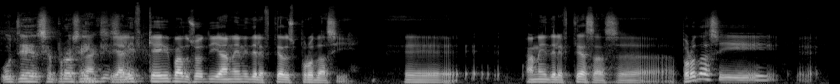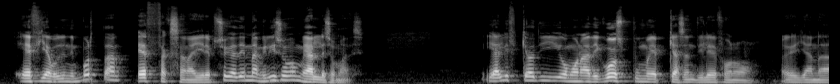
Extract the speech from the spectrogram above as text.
ούτε σε Εντάξει, η προσέγγισε. αλήθεια είπα τους ότι αν είναι η τελευταία τους πρόταση, ε, αν είναι η τελευταία σας ε, πρόταση, ε, έφυγε από την πόρτα, δεν θα ξαναγυρέψω γιατί είναι να μιλήσω με άλλες ομάδες. Η αλήθεια είναι ότι ο μοναδικός που με πιάσε τηλέφωνο ε, για να,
